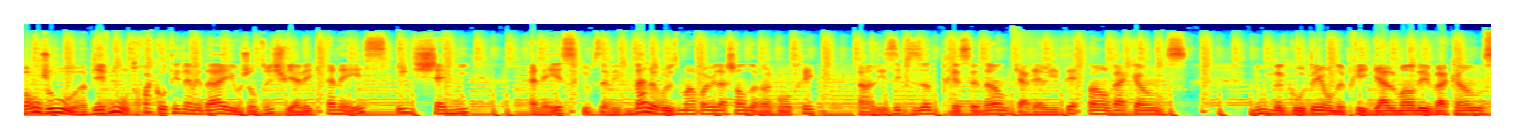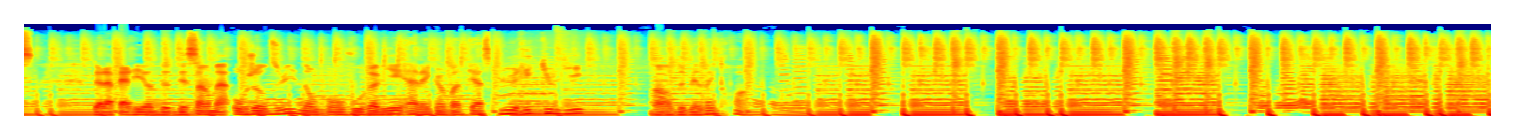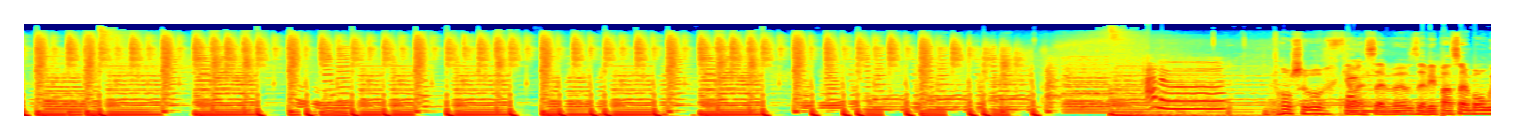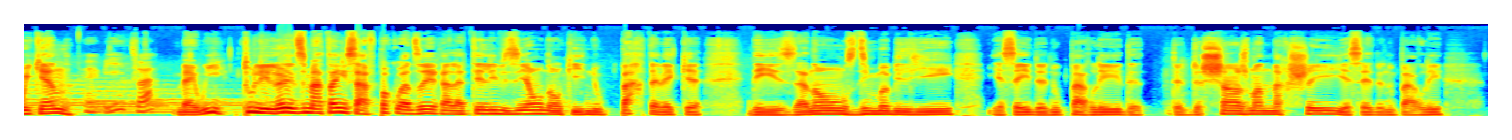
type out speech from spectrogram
Bonjour, bienvenue aux trois côtés de la médaille. Aujourd'hui, je suis avec Anaïs et Shani. Anaïs, que vous avez malheureusement pas eu la chance de rencontrer dans les épisodes précédents car elle était en vacances. Nous, de notre côté, on a pris également des vacances de la période de décembre à aujourd'hui, donc on vous revient avec un podcast plus régulier en 2023. Bonjour, comment ça va? Vous avez passé un bon week-end? Euh, oui, toi? Ben oui, tous les lundis matins, ils savent pas quoi dire à la télévision, donc ils nous partent avec euh, des annonces d'immobilier, ils essayent de nous parler de, de, de changement de marché, ils essayent de nous parler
